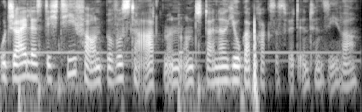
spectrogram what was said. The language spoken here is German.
Ujjayi lässt dich tiefer und bewusster atmen und deine Yoga-Praxis wird intensiver.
